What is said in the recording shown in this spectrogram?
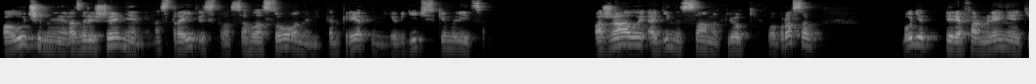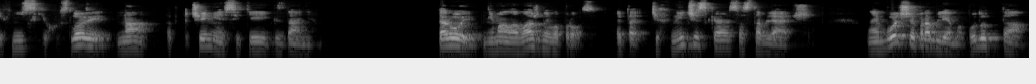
полученными разрешениями на строительство согласованными конкретным юридическим лицам. Пожалуй, один из самых легких вопросов будет переоформление технических условий на подключение сетей к зданиям. Второй немаловажный вопрос – это техническая составляющая. Наибольшие проблемы будут там,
